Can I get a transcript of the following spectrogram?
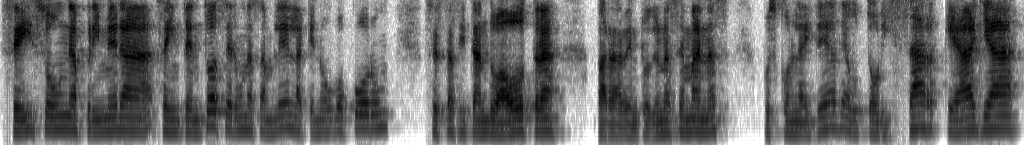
se hizo una primera, se intentó hacer una asamblea en la que no hubo quórum, se está citando a otra para dentro de unas semanas, pues con la idea de autorizar que haya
